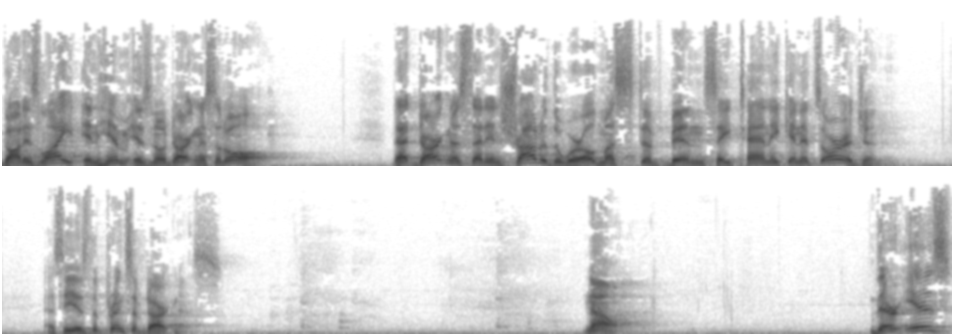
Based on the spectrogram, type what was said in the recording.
God is light. In him is no darkness at all. That darkness that enshrouded the world must have been satanic in its origin, as he is the prince of darkness. Now, there is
